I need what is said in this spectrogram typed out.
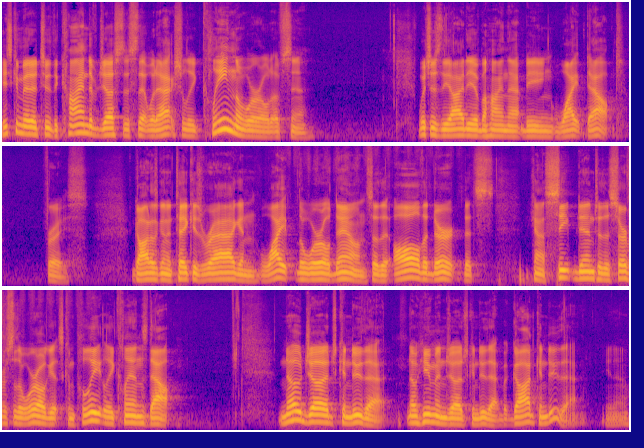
He's committed to the kind of justice that would actually clean the world of sin, which is the idea behind that being wiped out phrase. God is going to take his rag and wipe the world down so that all the dirt that's kind of seeped into the surface of the world gets completely cleansed out. No judge can do that. No human judge can do that, but God can do that you know.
